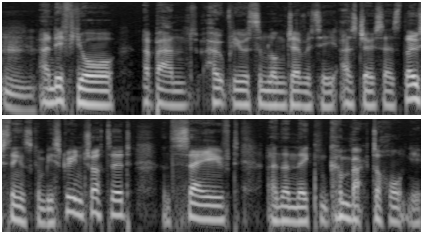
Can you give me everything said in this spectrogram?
Mm. and if you're a band, hopefully with some longevity, as Joe says, those things can be screenshotted and saved, and then they can come back to haunt you.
